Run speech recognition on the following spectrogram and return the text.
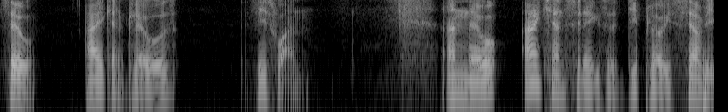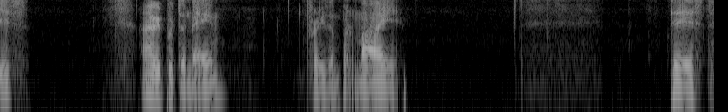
So I can close this one. And now I can select the deploy service. I will put a name, for example, my test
